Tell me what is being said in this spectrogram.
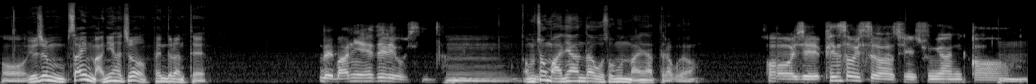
어, 요즘 사인 많이 하죠 팬들한테. 네, 많이 해드리고 있습니다. 음. 엄청 많이 한다고 소문 많이 났더라고요. 어, 이제 팬 서비스가 제일 중요하니까 음.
